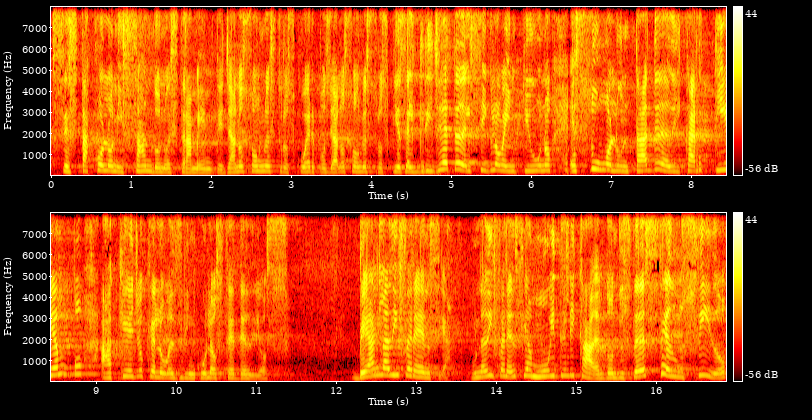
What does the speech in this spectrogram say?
se está colonizando nuestra mente, ya no son nuestros cuerpos, ya no son nuestros pies. El grillete del siglo XXI es su voluntad de dedicar tiempo a aquello que lo desvincula a usted de Dios. Vean la diferencia una diferencia muy delicada en donde usted es seducido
